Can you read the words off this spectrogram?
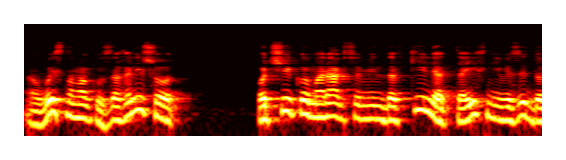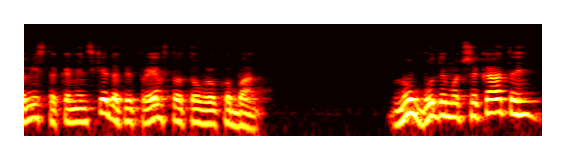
висновок взагалі, що очікуємо реакцію Міндовкілля та їхній візит до міста Кам'янське до підприємства ТОВ «Рокобан». Ну, будемо чекати.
